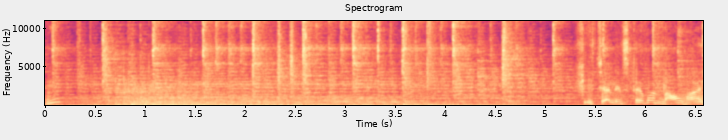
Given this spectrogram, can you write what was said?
হুম? সেই চ্যালেঞ্জটা এবার নাও ভাই।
